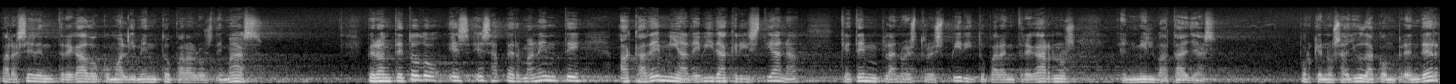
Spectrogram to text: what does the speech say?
para ser entregado como alimento para los demás. Pero ante todo es esa permanente academia de vida cristiana que templa nuestro espíritu para entregarnos en mil batallas, porque nos ayuda a comprender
